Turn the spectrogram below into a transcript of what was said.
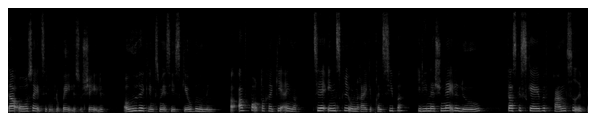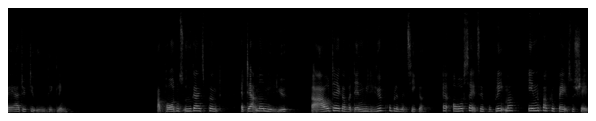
der er årsag til den globale sociale og udviklingsmæssige skævvidning og opfordrer regeringer til at indskrive en række principper i de nationale love, der skal skabe fremtidig bæredygtig udvikling. Rapportens udgangspunkt er dermed miljø og afdækker, hvordan miljøproblematikker er årsag til problemer inden for global social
